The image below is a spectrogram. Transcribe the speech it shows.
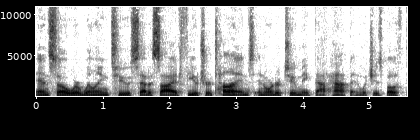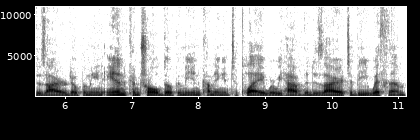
And so we're willing to set aside future times in order to make that happen, which is both desire dopamine and controlled dopamine coming into play, where we have the desire to be with them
